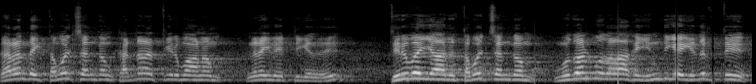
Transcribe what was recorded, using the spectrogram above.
கரந்தை தமிழ்ச் சங்கம் கண்டன தீர்மானம் நிறைவேற்றியது. திருவையாறு தமிழ்ச்சங்கம் முதன் முதலாக இந்தியை எதிர்த்து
